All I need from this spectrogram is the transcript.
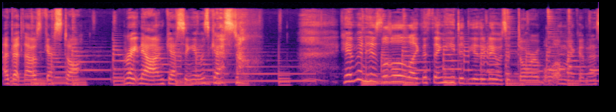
I bet that was Gaston. Right now, I'm guessing it was Gaston. Him and his little, like, the thing he did the other day was adorable. Oh my goodness.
